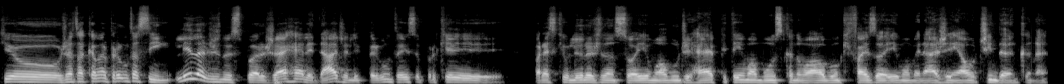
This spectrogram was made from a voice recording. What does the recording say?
que o J. Câmara pergunta assim: Lillard no Spurs já é realidade? Ele pergunta isso porque parece que o Lillard lançou aí um álbum de rap, tem uma música no álbum que faz aí uma homenagem ao Tim Duncan, né?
